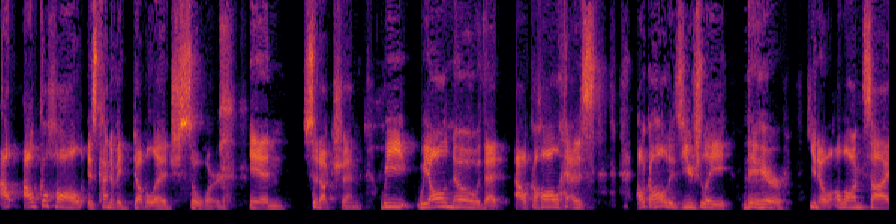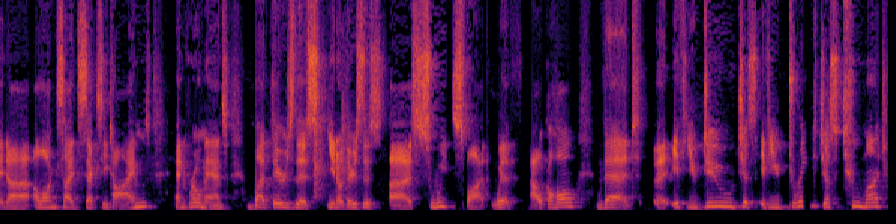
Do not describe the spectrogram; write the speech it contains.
al- alcohol is kind of a double edged sword in seduction. We we all know that alcohol has alcohol is usually there, you know, alongside uh, alongside sexy times and romance. But there's this, you know, there's this uh, sweet spot with alcohol that uh, if you do just if you drink just too much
